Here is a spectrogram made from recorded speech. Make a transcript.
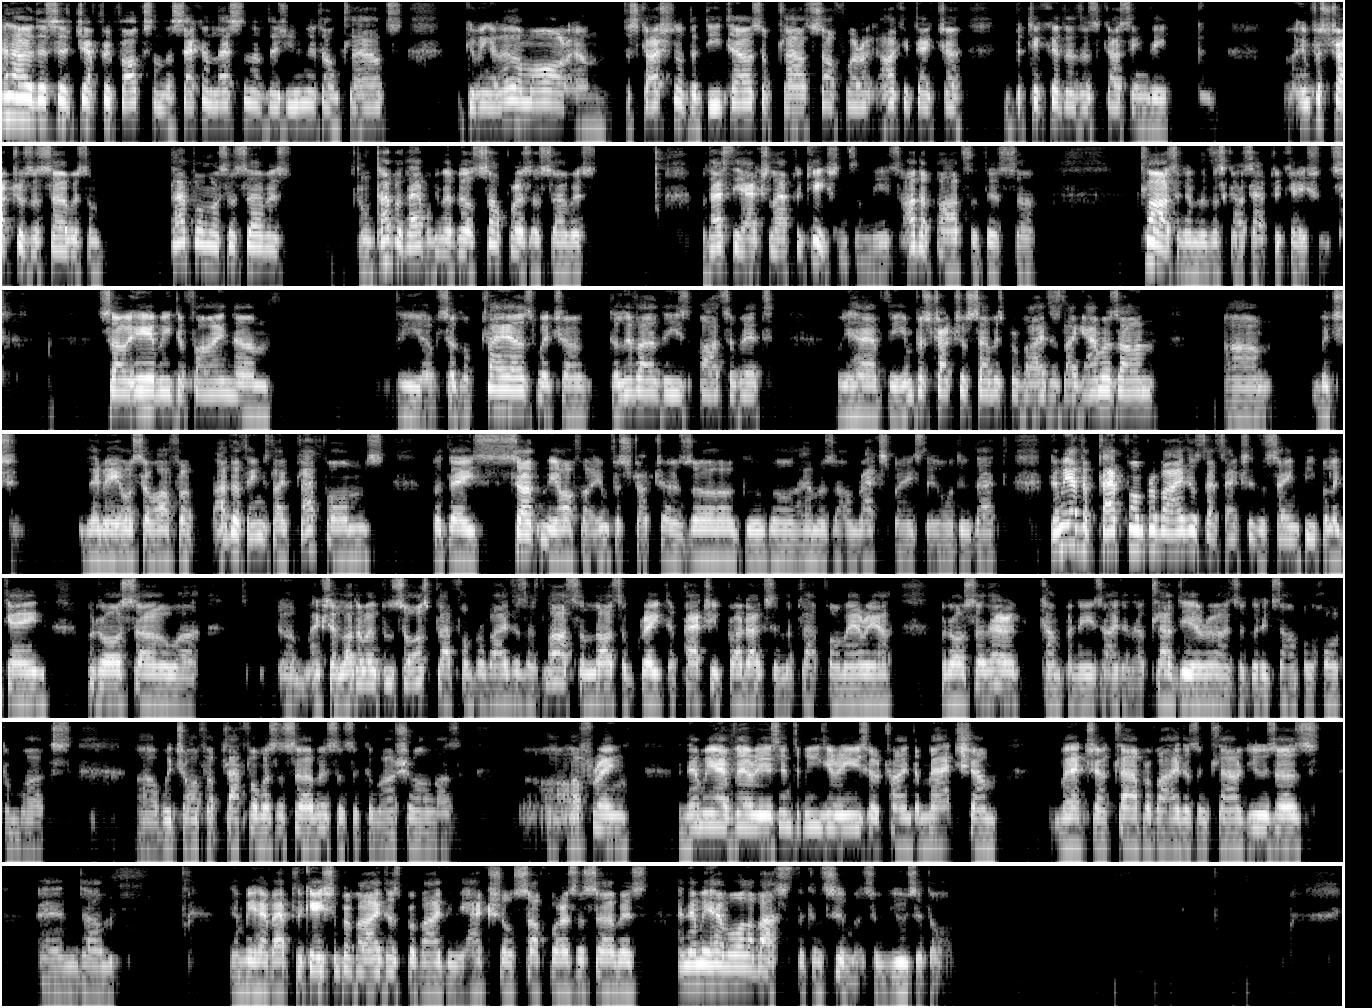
Hello, this is Geoffrey Fox on the second lesson of this unit on clouds, giving a little more um, discussion of the details of cloud software architecture, in particular discussing the infrastructure as a service and platform as a service. On top of that, we're going to build software as a service, but that's the actual applications, and these other parts of this uh, class are going to discuss applications. So here we define um, the uh, so-called players which uh, deliver these parts of it. We have the infrastructure service providers like Amazon, um, which they may also offer other things like platforms, but they certainly offer infrastructure. Azure, Google, Amazon, Rackspace, they all do that. Then we have the platform providers. That's actually the same people again, but also uh, um, actually a lot of open source platform providers. There's lots and lots of great Apache products in the platform area, but also there are companies, I don't know, Cloudera is a good example, Hortonworks, uh, which offer platform as a service, as a commercial as, uh, offering. And then we have various intermediaries who are trying to match um, match uh, cloud providers and cloud users. And um, then we have application providers providing the actual software as a service. And then we have all of us, the consumers, who use it all.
